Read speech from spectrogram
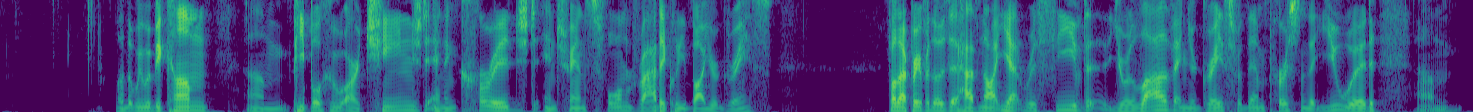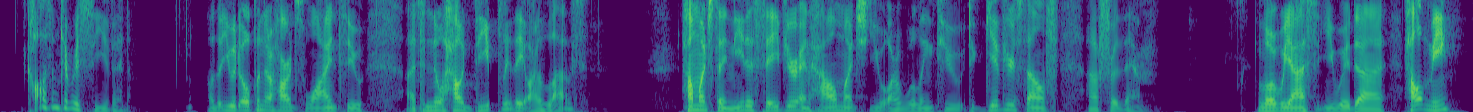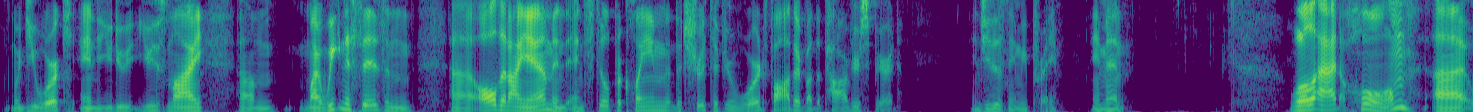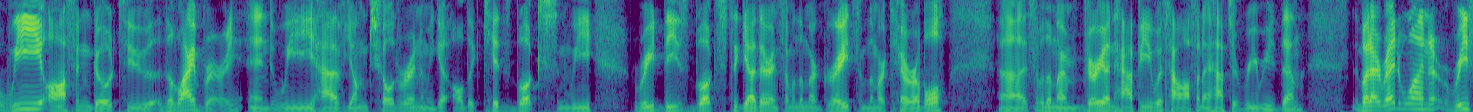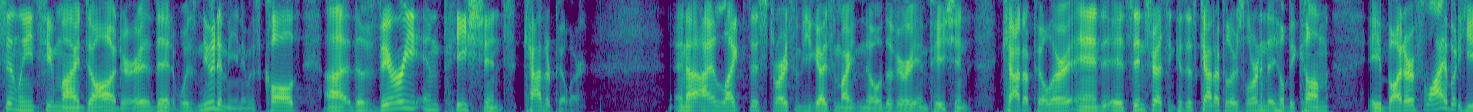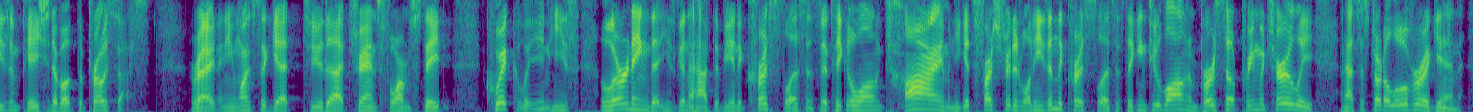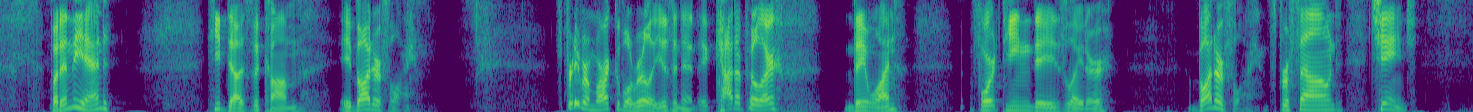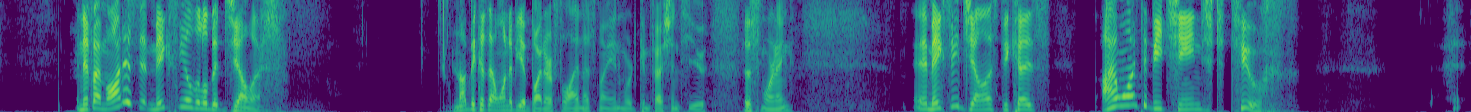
Lord, that we would become um, people who are changed and encouraged and transformed radically by your grace. Father, I pray for those that have not yet received your love and your grace for them personally, that you would um, cause them to receive it. That you would open their hearts wide to, uh, to know how deeply they are loved how much they need a Savior, and how much you are willing to, to give yourself uh, for them. Lord, we ask that you would uh, help me. Would you work and you do use my um, my weaknesses and uh, all that I am, and, and still proclaim the truth of your word, Father, by the power of your Spirit. In Jesus' name we pray. Amen. Well, at home, uh, we often go to the library and we have young children and we get all the kids' books and we read these books together. And some of them are great, some of them are terrible. Uh, some of them I'm very unhappy with how often I have to reread them. But I read one recently to my daughter that was new to me, and it was called uh, The Very Impatient Caterpillar. And I, I, liked this story. Some of you guys might know the very impatient caterpillar. And it's interesting because this caterpillar is learning that he'll become a butterfly, but he's impatient about the process, right? And he wants to get to that transformed state quickly. And he's learning that he's going to have to be in a chrysalis. And it's going to take a long time. And he gets frustrated when he's in the chrysalis. It's taking too long and bursts out prematurely and has to start all over again. But in the end, he does become a butterfly. It's pretty remarkable, really, isn't it? Caterpillar, day one, 14 days later, butterfly. It's profound change. And if I'm honest, it makes me a little bit jealous. Not because I want to be a butterfly, and that's my inward confession to you this morning. It makes me jealous because I want to be changed too.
